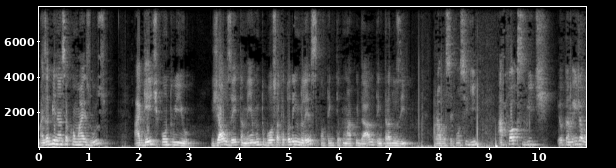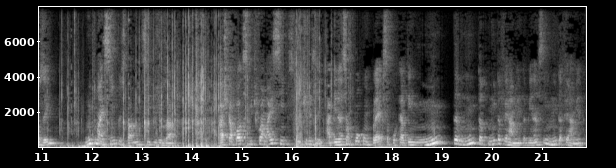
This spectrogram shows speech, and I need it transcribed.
mas a Binance é com mais uso. A Gate.io já usei também, é muito boa, só que é toda em inglês, então tem que ter tomar cuidado, tem que traduzir para você conseguir. A Foxbit eu também já usei, muito mais simples, tá? Muito simples de usar. Acho que a Foxbit foi a mais simples que eu utilizei. A Binance é um pouco complexa porque ela tem muita, muita, muita ferramenta. A Binance tem muita ferramenta,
